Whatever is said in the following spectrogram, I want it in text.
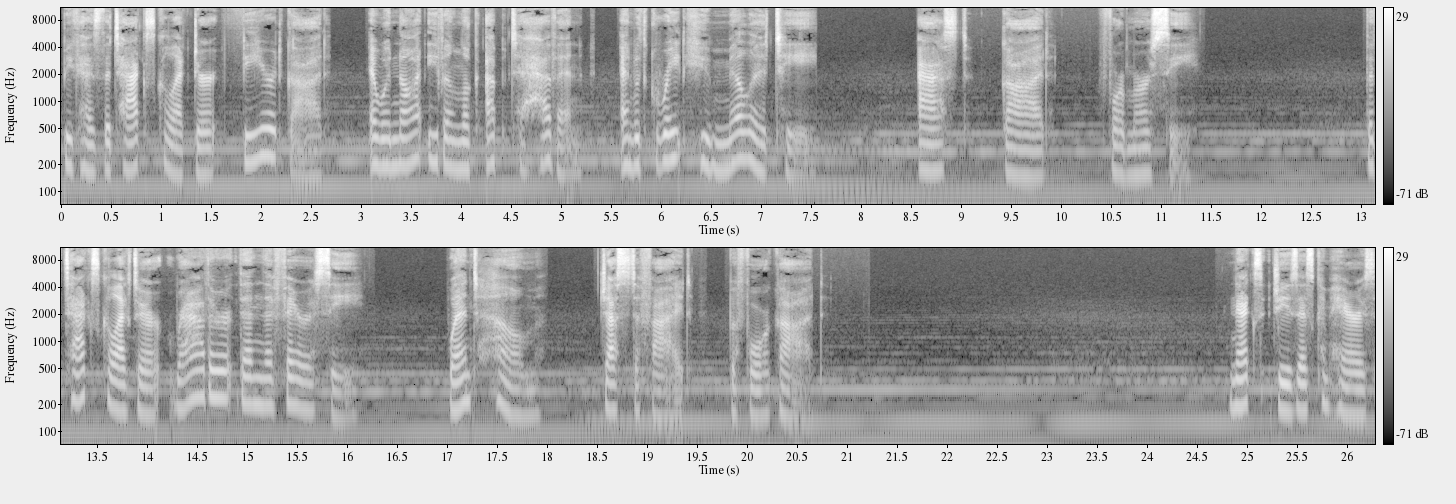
because the tax collector feared God and would not even look up to heaven and with great humility asked God for mercy. The tax collector, rather than the Pharisee, went home justified before God. Next, Jesus compares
